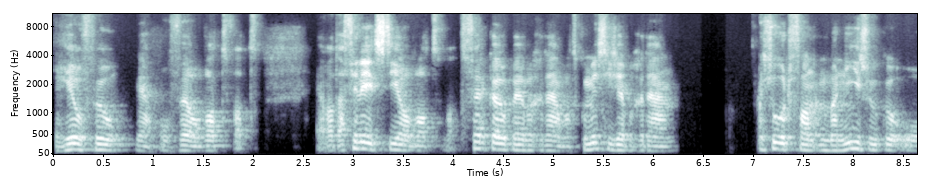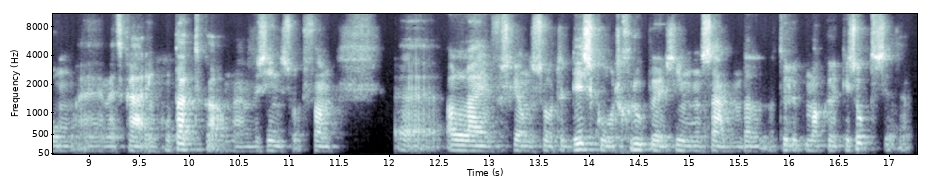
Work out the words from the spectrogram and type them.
heel veel, ja, ofwel wat, wat ja, wat affiliates die al wat, wat verkopen hebben gedaan, wat commissies hebben gedaan. Een soort van een manier zoeken om uh, met elkaar in contact te komen. We zien een soort van uh, allerlei verschillende soorten Discord groepen zien ontstaan, omdat het natuurlijk makkelijk is op te zetten.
